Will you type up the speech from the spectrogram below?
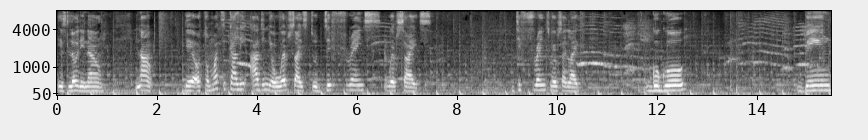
It's loading now. Now they're automatically adding your websites to different websites. Different website like google bing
